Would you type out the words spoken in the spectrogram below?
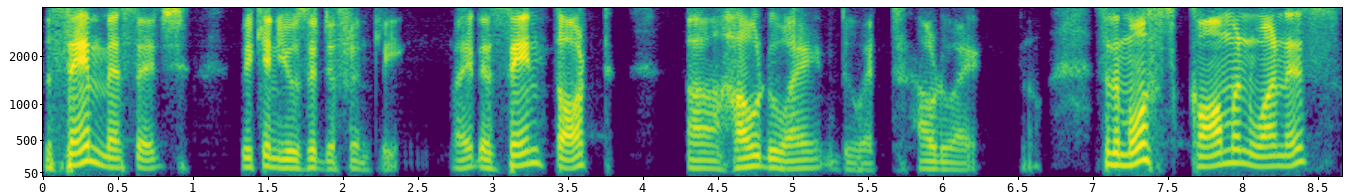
The same message we can use it differently right? The same thought uh, how do i do it? How do i you know? So the most common one is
